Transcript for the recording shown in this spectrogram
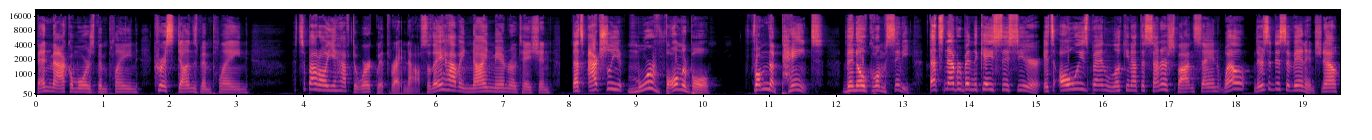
Ben McLemore's been playing. Kris Dunn's been playing. That's about all you have to work with right now. So they have a nine man rotation that's actually more vulnerable from the paint than Oklahoma City. That's never been the case this year. It's always been looking at the center spot and saying, well, there's a disadvantage. Now,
